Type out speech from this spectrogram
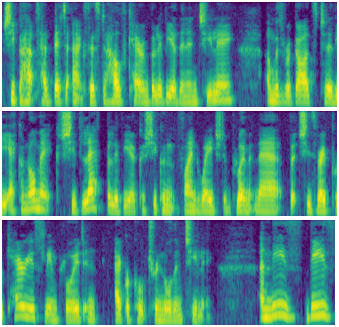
she perhaps had better access to healthcare in Bolivia than in Chile. And with regards to the economic, she's left Bolivia because she couldn't find waged employment there, but she's very precariously employed in agriculture in northern Chile. And these, these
